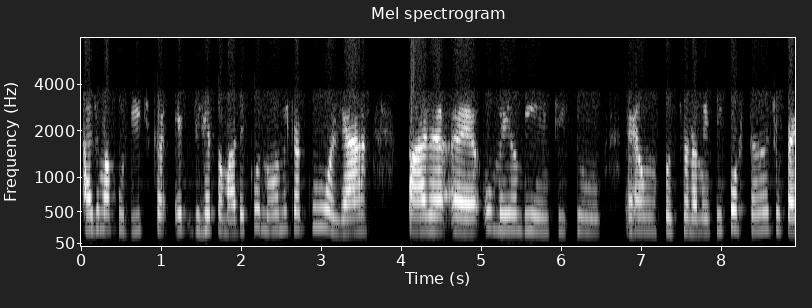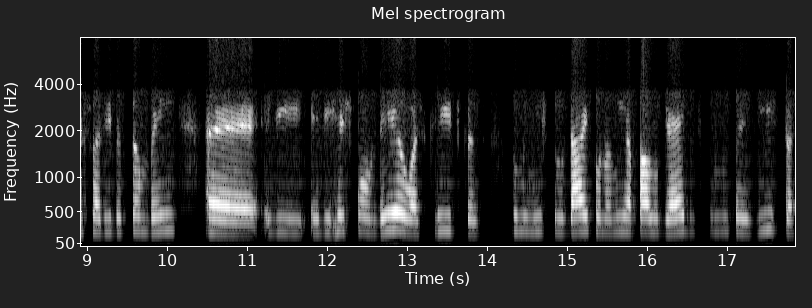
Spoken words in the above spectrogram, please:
haja uma política de retomada econômica com olhar para é, o meio ambiente. Isso é um posicionamento importante. O Peixariba também é, ele, ele respondeu às críticas do ministro da Economia, Paulo Guedes, que em entrevista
